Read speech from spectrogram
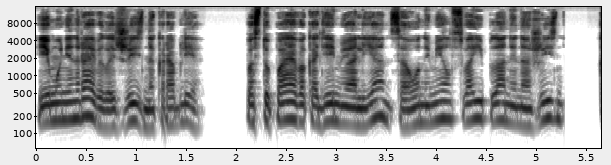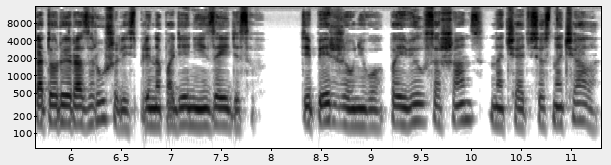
Ему не нравилась жизнь на корабле. Поступая в Академию Альянса, он имел свои планы на жизнь которые разрушились при нападении зейдисов. Теперь же у него появился шанс начать все сначала.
